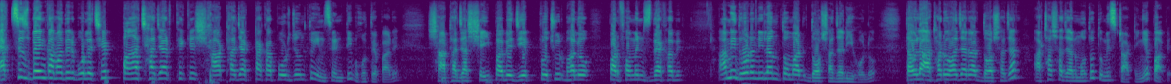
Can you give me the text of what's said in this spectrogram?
অ্যাক্সিস ব্যাংক আমাদের বলেছে পাঁচ হাজার থেকে ষাট হাজার টাকা পর্যন্ত ইনসেন্টিভ হতে পারে। ষাট হাজার সেই পাবে যে প্রচুর ভালো পারফরমেন্স দেখাবে। আমি ধরে নিলাম তোমার দশ হাজারই হলো। তাহলে আঠারো হাজার আর দশ হাজার, আঠাশ হাজার মতো তুমি স্টার্টিংয়ে পাবে।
